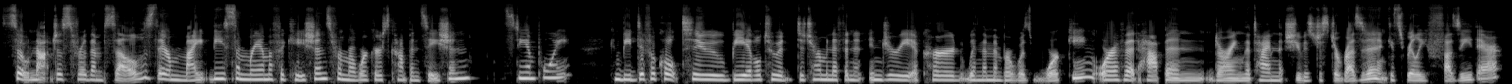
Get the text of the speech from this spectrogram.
so not just for themselves, there might be some ramifications from a workers' compensation standpoint can be difficult to be able to determine if an injury occurred when the member was working or if it happened during the time that she was just a resident. It gets really fuzzy there.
